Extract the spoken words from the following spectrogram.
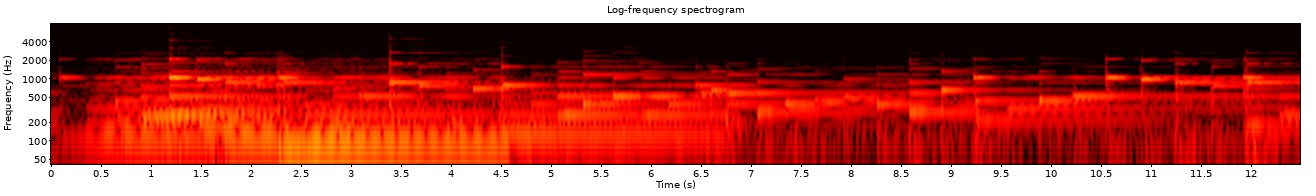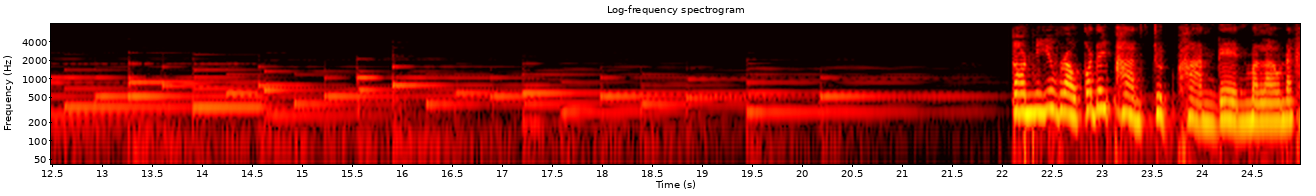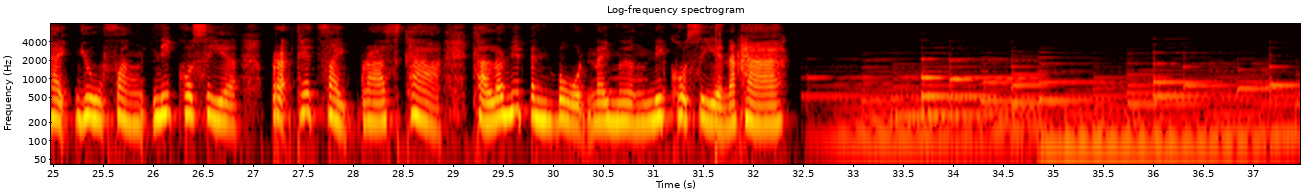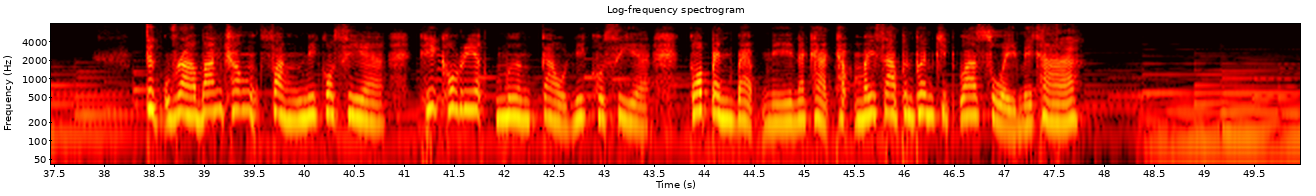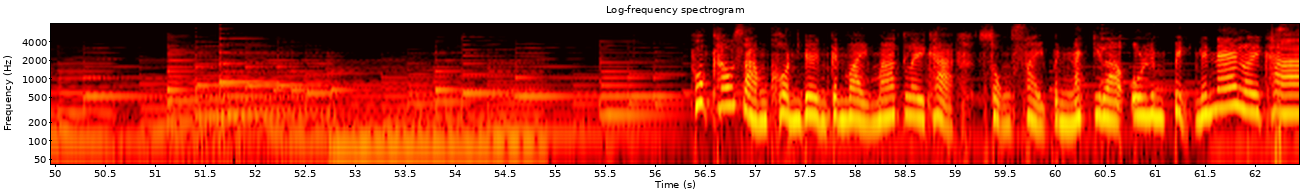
ตอนนี้เราก็ได้ผ่านจุดผ่านแดนมาแล้วนะคะ อยู่ฝั่งนิโคเซีย ประเทศไซปรัสค่ะ ค่ะ แล้วนี่เป็นโบสถ์ในเมืองนิโคเซียนะคะตึกราบ้านช่องฝั่งนิโคเซีย ที่เขาเรียกเมืองเก่านิโคเซีย ก็เป็นแบบนี้นะคะครับไม่ทราบเพื่อนๆคิดว่าสวยไหมคะ พวกเขาสามคนเดินกันไวมากเลยค่ะ สงสัยเป็นนักกีฬาโอลิมปิกแน่ ๆ เลยค่ะ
